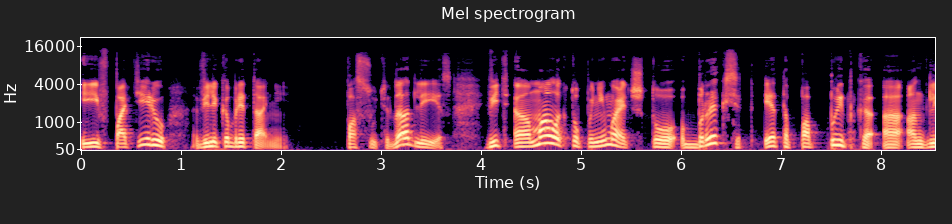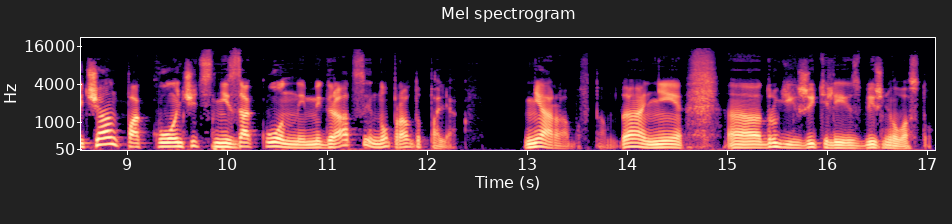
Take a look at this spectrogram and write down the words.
и в потерю Великобритании по сути, да, для ЕС. Ведь а, мало кто понимает, что Брексит – это попытка а, англичан покончить с незаконной миграцией, но, правда, поляков не арабов там, да, не э, других жителей из Ближнего Востока.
